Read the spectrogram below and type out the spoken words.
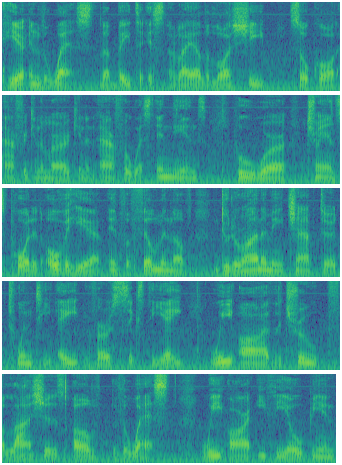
here in the West, the Beta Israel, the lost sheep, so called African American and Afro West Indians who were transported over here in fulfillment of Deuteronomy chapter 28, verse 68. We are the true Falashas of the West. We are Ethiopian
